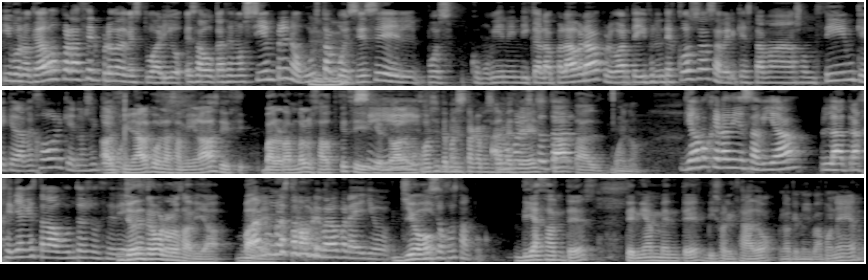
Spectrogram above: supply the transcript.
Y bueno, quedamos para hacer prueba de vestuario. Es algo que hacemos siempre, nos gusta, pues es el, pues como bien indica la palabra, probarte diferentes cosas, saber qué está más on theme, qué queda mejor, qué no sé qué. Al bueno. final, pues las amigas valorando los outfits y Sí, diciendo, a lo mejor si te pones esta pues, camiseta a en vez de esta, tal. Bueno, Digamos que nadie sabía la tragedia que estaba a punto de suceder. yo desde luego no lo sabía. Vale. Manu no estaba preparado para ello. Yo- Mis ojos tampoco. Días antes tenía en mente, visualizado lo que me iba a poner.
